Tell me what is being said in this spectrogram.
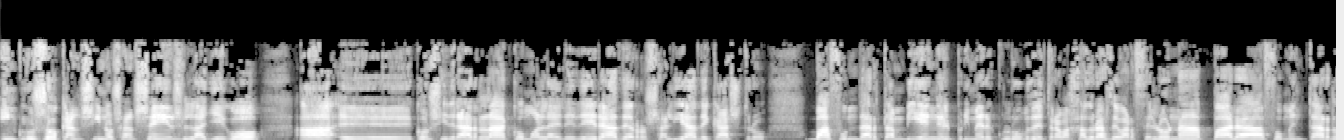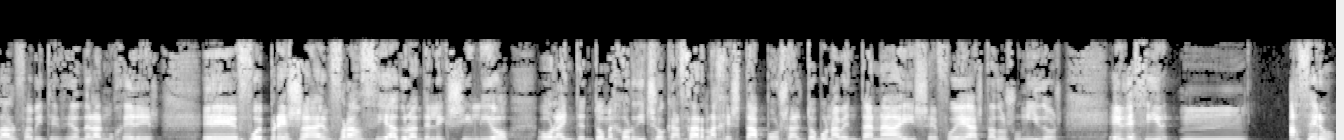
Incluso Cansino Sansens la llegó a eh, considerarla como la heredera de Rosalía de Castro. Va a fundar también el primer club de trabajadoras de Barcelona para fomentar la alfabetización de las mujeres. Eh, fue presa en Francia durante el exilio, o la intentó, mejor dicho, cazar la Gestapo. Saltó por una ventana y se fue a Estados Unidos. Es decir, mm, Acero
